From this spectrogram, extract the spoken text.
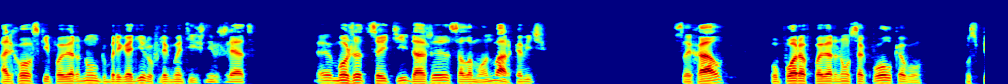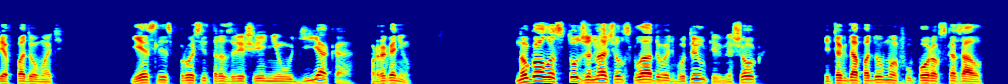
Ольховский повернул к бригадиру флегматичный взгляд. «Э, «Может сойти даже Соломон Маркович». «Слыхал?» Упоров повернулся к Волкову, успев подумать. Если спросит разрешение у дьяка, прогоню. Но голос тут же начал складывать бутылки в мешок, и тогда, подумав, Упоров сказал,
